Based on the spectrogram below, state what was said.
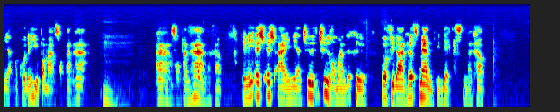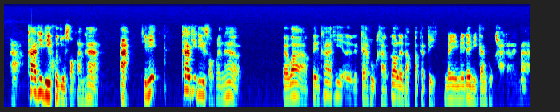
เนี่ยมันควรที่อยู่ประมาณ 2,500อืมอ่า2,500 นะครับ ทีนี้ HHI เนี่ยชื่อชื่อของมันก็คือ Herfidan Hertzman Index นะครับอ่าค่าที่ดีควรอยู่ 2,500อะทีนี้ค่าที่ดี 2,500 แปลว่าเป็นค่าที่เออการผูกขาดก็ระดับปกติ ไม่ไม่ได้มีการผูกขาดอะไรมาก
